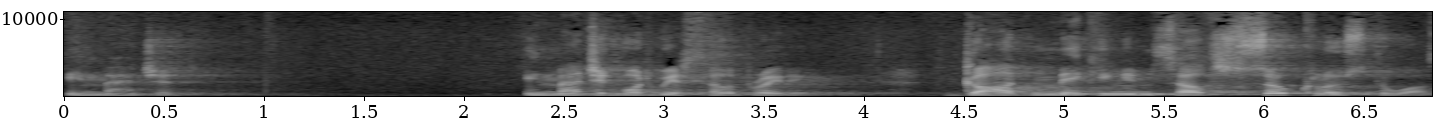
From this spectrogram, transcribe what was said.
Imagine. Imagine what we're celebrating. God making Himself so close to us.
